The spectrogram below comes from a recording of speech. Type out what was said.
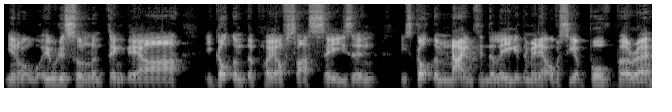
You know, who does Sunderland think they are? He got them to the playoffs last season. He's got them ninth in the league at the minute, obviously above Boro,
